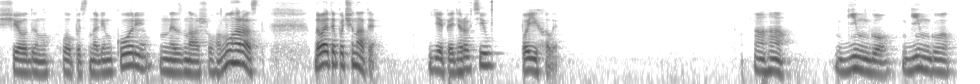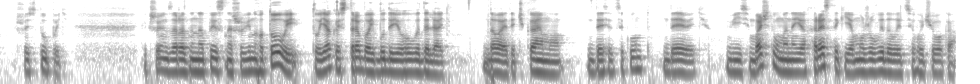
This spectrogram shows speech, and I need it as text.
Ще один хлопець на лінкорі, не з нашого. Ну, гаразд. Давайте починати. Є 5 гравців. Поїхали. Ага. Гінго. Гінго щось тупить. Якщо він зараз не натисне, що він готовий, то якось треба і буде його видаляти. Давайте чекаємо 10 секунд. 9, 8. Бачите, у мене є хрестик, я можу видалити цього чувака.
